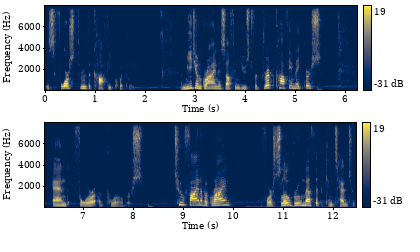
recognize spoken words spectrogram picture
is forced through the coffee quickly. A medium grind is often used for drip coffee makers and for pour overs. Too fine of a grind for a slow brew method can tend to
